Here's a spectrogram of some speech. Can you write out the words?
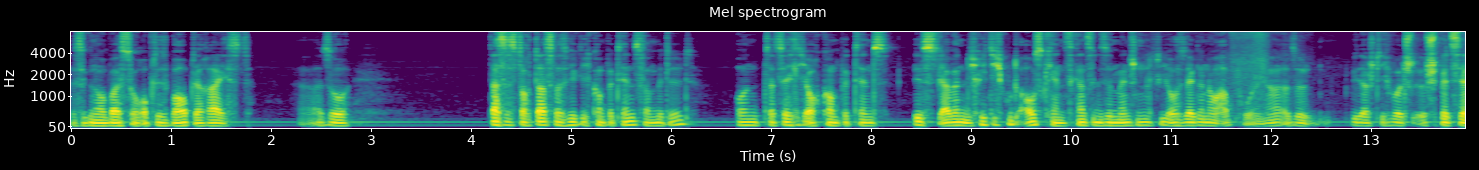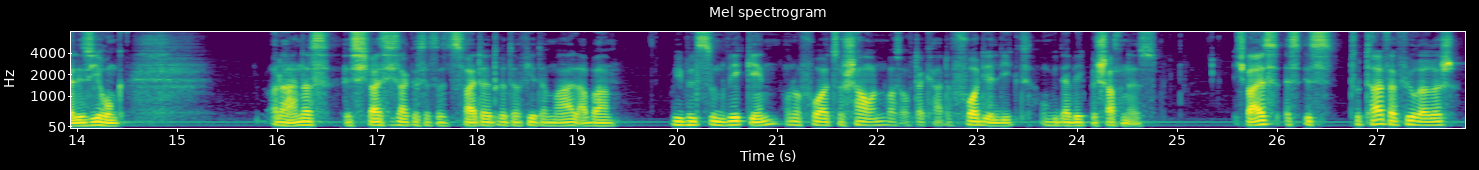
desto genauer weißt du auch, ob du es überhaupt erreichst. Also das ist doch das, was wirklich Kompetenz vermittelt und tatsächlich auch Kompetenz ist, ja, wenn du dich richtig gut auskennst, kannst du diese Menschen natürlich auch sehr genau abholen. Ja? Also wieder Stichwort Spezialisierung. Oder anders, ich weiß, ich sage das jetzt das zweite, dritte, vierte Mal, aber wie willst du einen Weg gehen, ohne vorher zu schauen, was auf der Karte vor dir liegt und wie der Weg beschaffen ist? Ich weiß, es ist total verführerisch,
